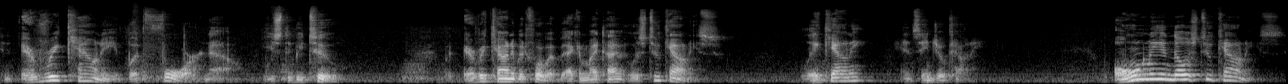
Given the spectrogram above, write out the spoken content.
In every county but four now, used to be two, but every county but four, but back in my time, it was two counties Lake County and St. Joe County. Only in those two counties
